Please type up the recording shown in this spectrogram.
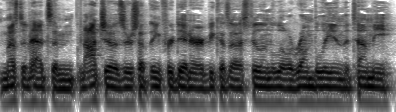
must have had some nachos or something for dinner because I was feeling a little rumbly in the tummy.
